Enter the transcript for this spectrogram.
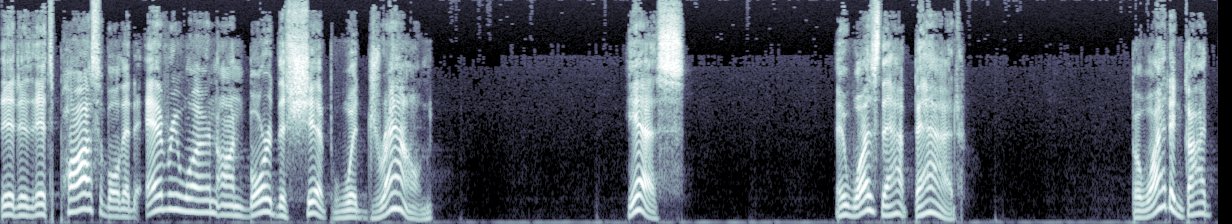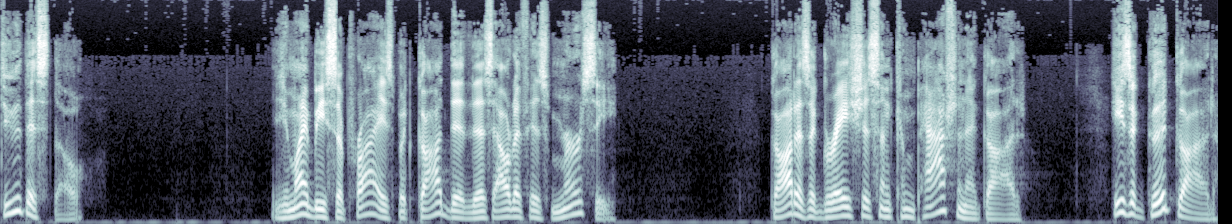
it's possible that everyone on board the ship would drown. Yes, it was that bad. But why did God do this, though? You might be surprised, but God did this out of His mercy. God is a gracious and compassionate God. He's a good God.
